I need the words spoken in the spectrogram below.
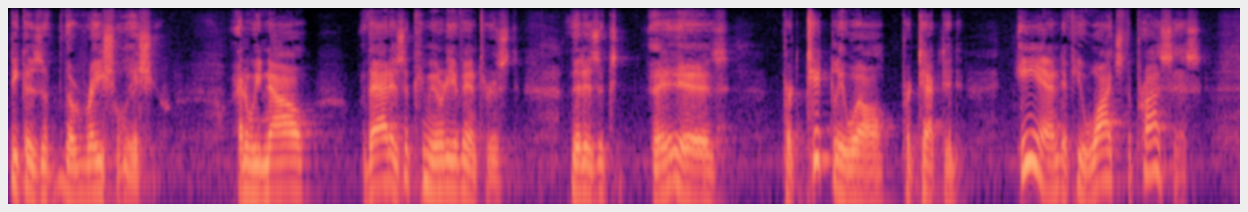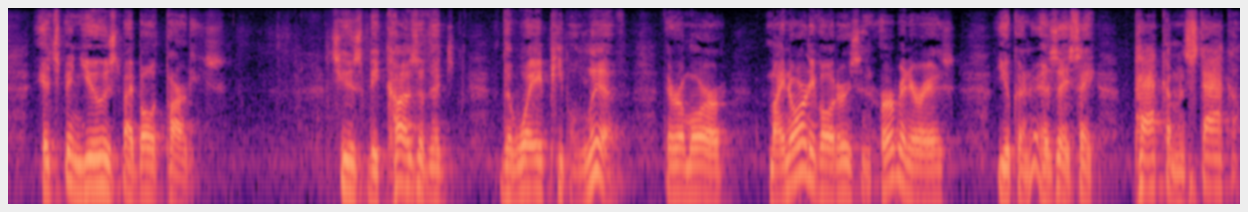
because of the racial issue. And we now, that is a community of interest that is, is particularly well protected. And if you watch the process, it's been used by both parties. It's used because of the, the way people live, there are more minority voters in urban areas, you can, as they say, pack them and stack them.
